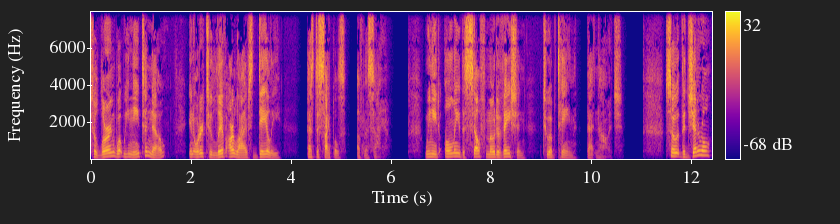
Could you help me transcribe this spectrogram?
to learn what we need to know in order to live our lives daily as disciples of Messiah. We need only the self motivation to obtain that knowledge. So, the general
